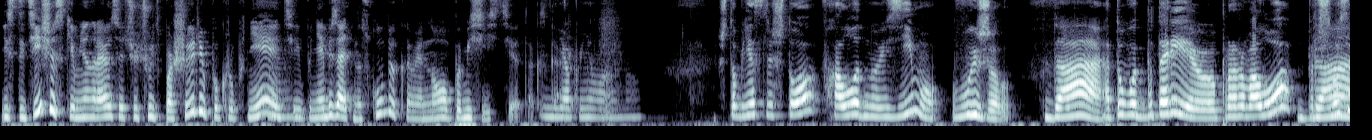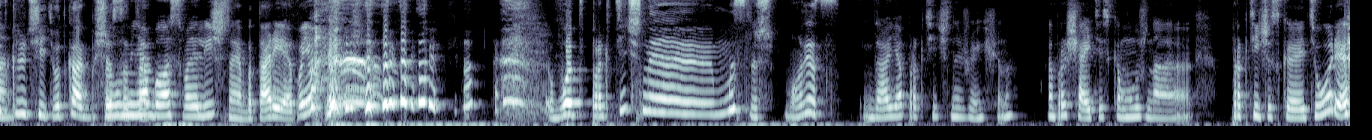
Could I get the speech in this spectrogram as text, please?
эстетически мне нравится чуть-чуть пошире, покрупнее, Мгм. типа не обязательно с кубиками, но помесистее, так скажем. Я поняла, ну. Чтобы, если что, в холодную зиму выжил. Да, А то вот батарею прорвало, пришлось Да. отключить. Вот как бы сейчас у меня это... была своя личная батарея, понимаешь? Вот практично мыслишь. Молодец. Да, я практичная женщина. Обращайтесь, кому нужна практическая теория.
